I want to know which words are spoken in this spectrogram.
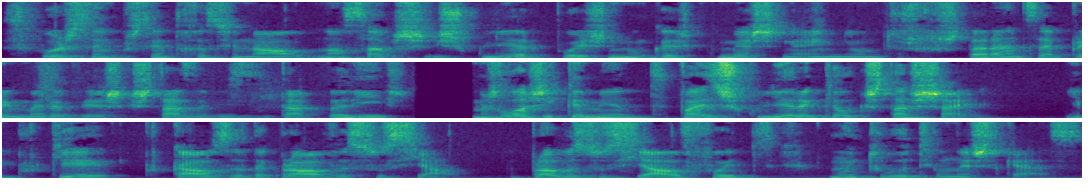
Se fores 100% racional, não sabes escolher, pois nunca comeste em nenhum dos restaurantes, é a primeira vez que estás a visitar Paris, mas logicamente vais escolher aquele que está cheio. E porquê? Por causa da prova social. A prova social foi-te muito útil neste caso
